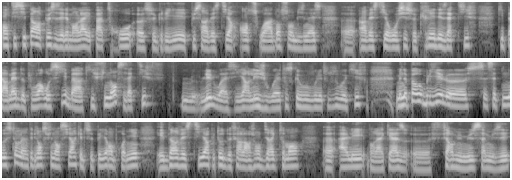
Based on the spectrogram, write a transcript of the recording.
anticiper un peu ces éléments-là et pas trop euh, se griller et plus investir en soi, dans son business, euh, investir aussi, se créer des actifs qui permettent de pouvoir aussi, bah, qui financent ces actifs les loisirs, les jouets, tout ce que vous voulez, tous vos kiffs. Mais ne pas oublier cette notion d'intelligence financière qui est de se payer en premier et d'investir plutôt que de faire l'argent directement euh, aller dans la case faire mumuse, s'amuser.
